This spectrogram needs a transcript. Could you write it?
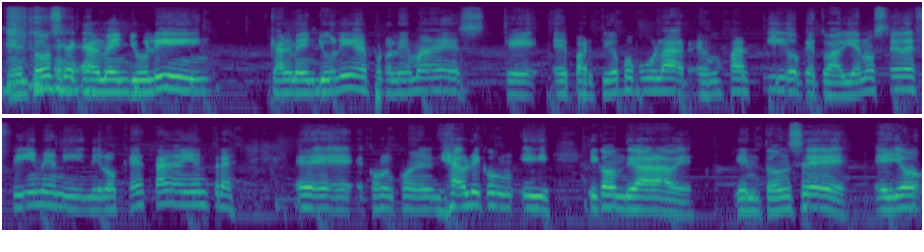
Y entonces Carmen Yulín Carmen Yulín, el problema es que el Partido Popular es un partido que todavía no se define ni, ni los que están ahí entre eh, con, el diablo y con, y, con Dios a la vez. Y entonces ellos,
